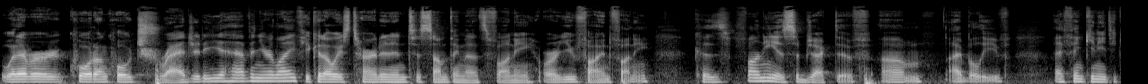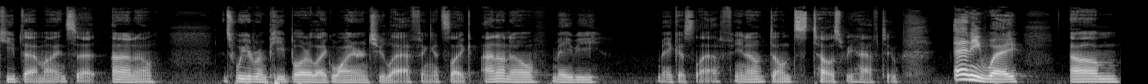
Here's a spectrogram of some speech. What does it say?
whatever quote unquote tragedy you have in your life, you could always turn it into something that's funny or you find funny. Because funny is subjective, um, I believe. I think you need to keep that mindset. I don't know it's weird when people are like, why aren't you laughing? It's like, I don't know, maybe make us laugh, you know? Don't tell us we have to. Anyway, um,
